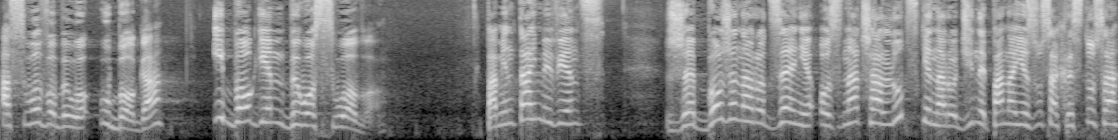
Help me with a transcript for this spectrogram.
a Słowo było u Boga i Bogiem było Słowo. Pamiętajmy więc, że Boże Narodzenie oznacza ludzkie narodziny Pana Jezusa Chrystusa,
